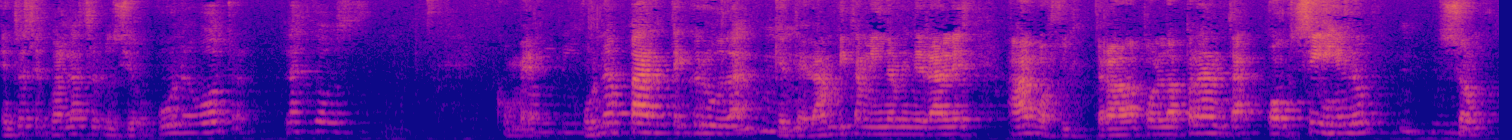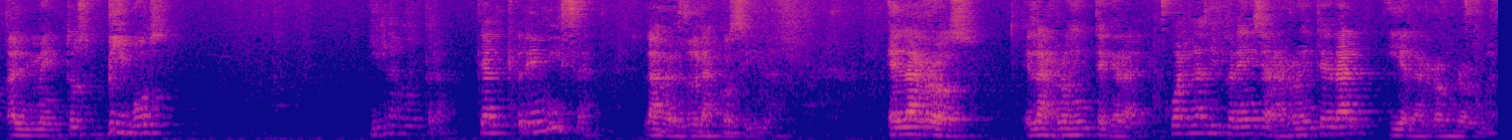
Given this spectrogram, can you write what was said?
Entonces, ¿cuál es la solución? ¿Una u otra? Las dos. Comer una parte cruda que te dan vitaminas, minerales, agua filtrada por la planta, oxígeno, son alimentos vivos. Y la otra te alcaliniza, las verduras cocidas. El arroz, el arroz integral. ¿Cuál es la diferencia del arroz integral y el arroz normal?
